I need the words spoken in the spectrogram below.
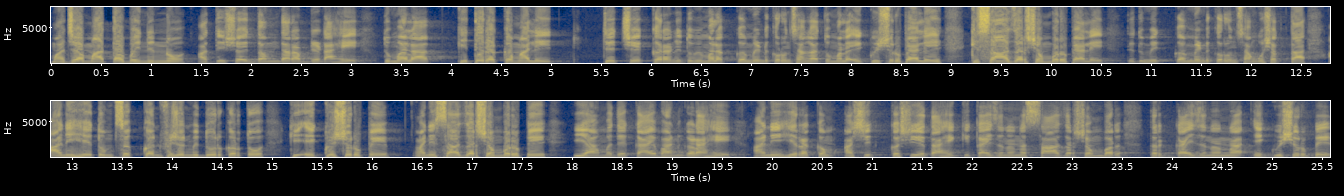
माझ्या माता बहिणींनो अतिशय दमदार अपडेट आहे. तुम्हाला किती रक्कम आली? ते चेक करा आणि तुम्ही मला कमेंट करून सांगा. तुम्हाला एकवीसशे रुपये आले की सहा हजार शंभर रुपये आले? ते तुम्ही कमेंट करून सांगू शकता. आणि हे तुमचं कन्फ्युजन मी दूर करतो की एकवीसशे रुपये आणि सहा हजार शंभर रुपये यामध्ये काय भानगड आहे आणि ही रक्कम अशी कशी येत आहे की काही जणांना सहा हजार शंभर तर काही जणांना एकवीसशे रुपये.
